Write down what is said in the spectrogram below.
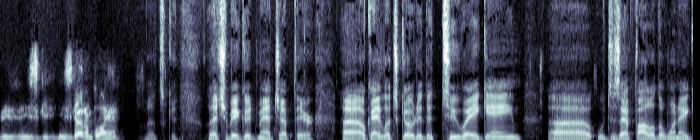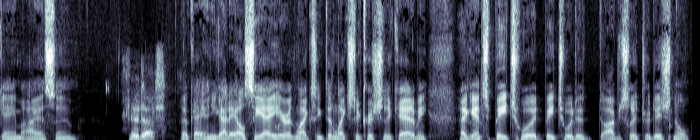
he's he's got him playing. That's good. Well, that should be a good matchup there. Uh, okay, let's go to the two A game. Uh, does that follow the one A game? I assume. It does. Okay, and you got LCA here in Lexington, Lexington Christian Academy against Beechwood. Beechwood is obviously a traditional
